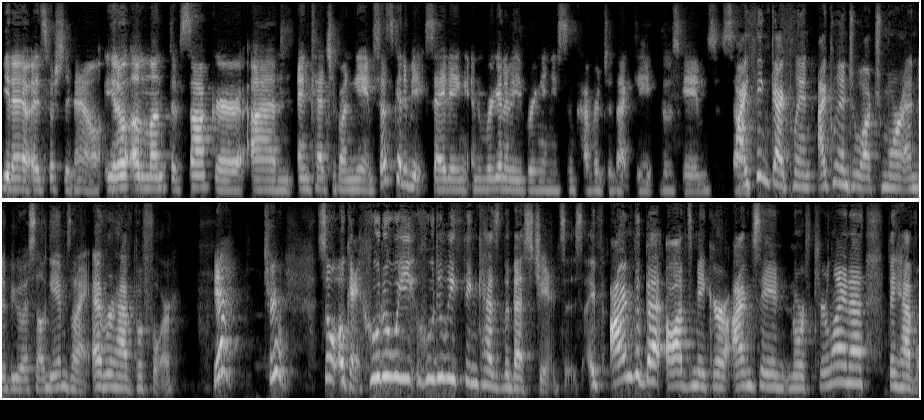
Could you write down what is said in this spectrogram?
You know, especially now, you know, a month of soccer um, and catch up on games. So that's going to be exciting, and we're going to be bringing you some coverage of that game, those games. So I think I plan I plan to watch more NWSL games than I ever have before. True. So okay, who do we who do we think has the best chances? If I'm the bet odds maker, I'm saying North Carolina. They have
